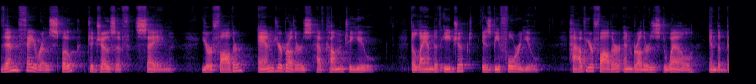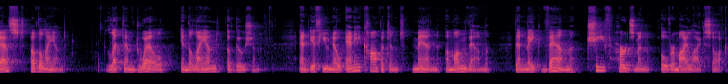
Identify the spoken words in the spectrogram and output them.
Then Pharaoh spoke to Joseph, saying, Your father and your brothers have come to you. The land of Egypt is before you. Have your father and brothers dwell in the best of the land. Let them dwell in the land of Goshen. And if you know any competent men among them, then make them chief herdsmen over my livestock.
